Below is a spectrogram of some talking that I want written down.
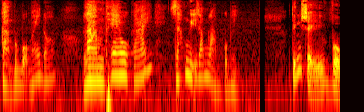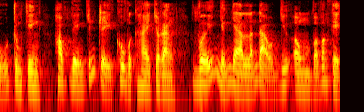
cả một bộ máy đó làm theo cái dám nghĩ dám làm của mình Tiến sĩ Vũ Trung Kiên, Học viện Chính trị khu vực 2 cho rằng với những nhà lãnh đạo như ông Võ Văn Kiệt,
